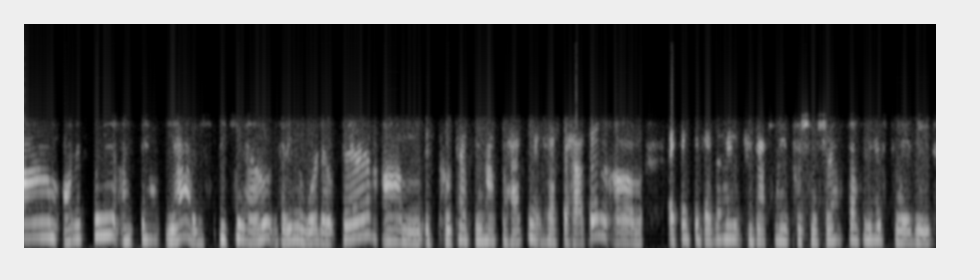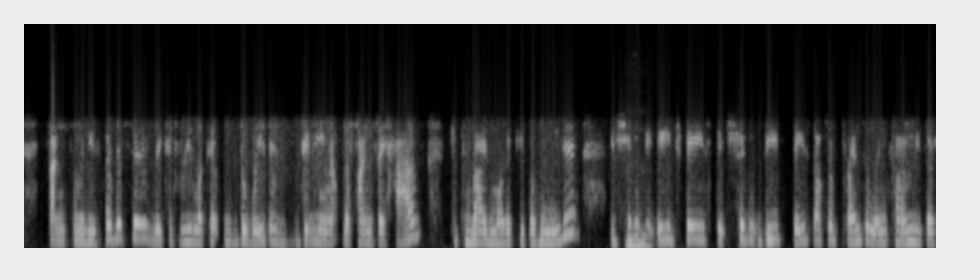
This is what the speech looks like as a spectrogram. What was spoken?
Um, honestly, I think yeah, just speaking out, getting the word out there. Um, if protesting has to happen, it has to happen. Um, I think the government could definitely push insurance companies to maybe fund some of these services. They could relook at the way they're divvying up the funds they have to provide more to people who need it. It shouldn't mm-hmm. be age based. It shouldn't be based off of parental income. These are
